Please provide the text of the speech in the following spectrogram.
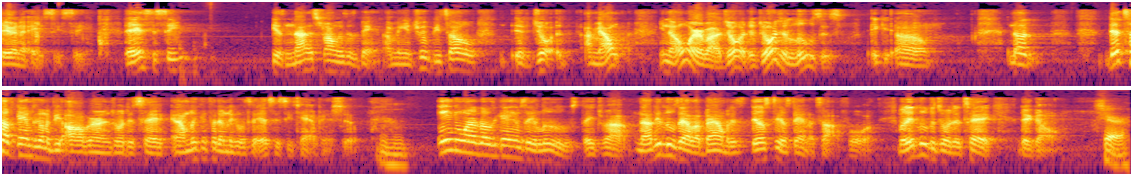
They're in the ACC. The ACC is not as strong as it's been. I mean, truth be told, if Georgia, I mean, I don't, you know, don't worry about Georgia. Georgia loses it, um, you know, their tough games are going to be Auburn, Georgia Tech, and I'm looking for them to go to the SEC championship. Mm-hmm. Any one of those games they lose, they drop. Now they lose Alabama, they'll still stay in the top four. But if they lose to Georgia Tech, they're gone. Sure.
